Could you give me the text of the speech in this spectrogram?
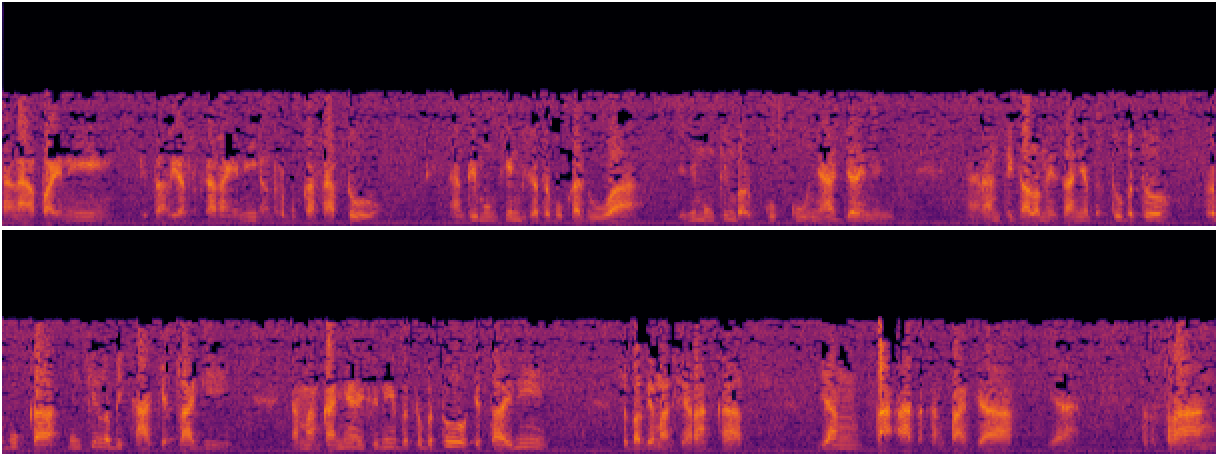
Karena apa ini kita lihat sekarang ini yang terbuka satu, nanti mungkin bisa terbuka dua. Ini mungkin baru kukunya aja ini. Nah, nanti kalau misalnya betul-betul terbuka, mungkin lebih kaget lagi. Nah makanya di sini betul-betul kita ini sebagai masyarakat yang taat akan pajak, ya terus terang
